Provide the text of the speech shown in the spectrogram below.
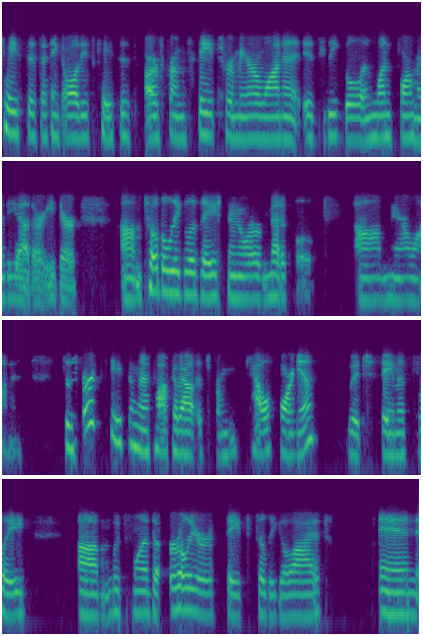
cases, I think all these cases are from states where marijuana is legal in one form or the other, either um, total legalization or medical um, marijuana. So the first case I'm going to talk about is from California, which famously um, was one of the earlier states to legalize. And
